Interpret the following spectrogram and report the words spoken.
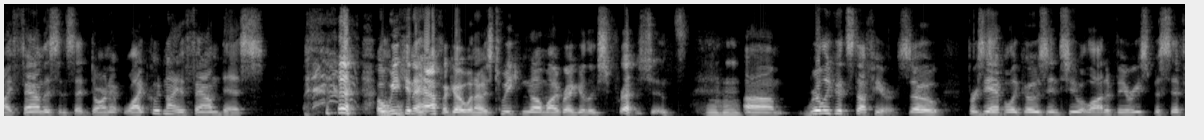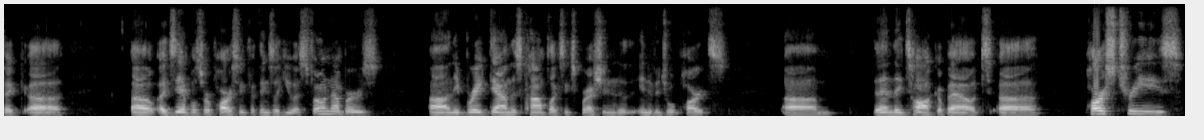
I found this and said, "Darn it! Why couldn't I have found this a week and a half ago when I was tweaking all my regular expressions?" Mm-hmm. Um, really good stuff here. So, for example, it goes into a lot of very specific uh, uh, examples for parsing for things like U.S. phone numbers. Uh, and they break down this complex expression into individual parts. Um, then they talk about uh, parse trees.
